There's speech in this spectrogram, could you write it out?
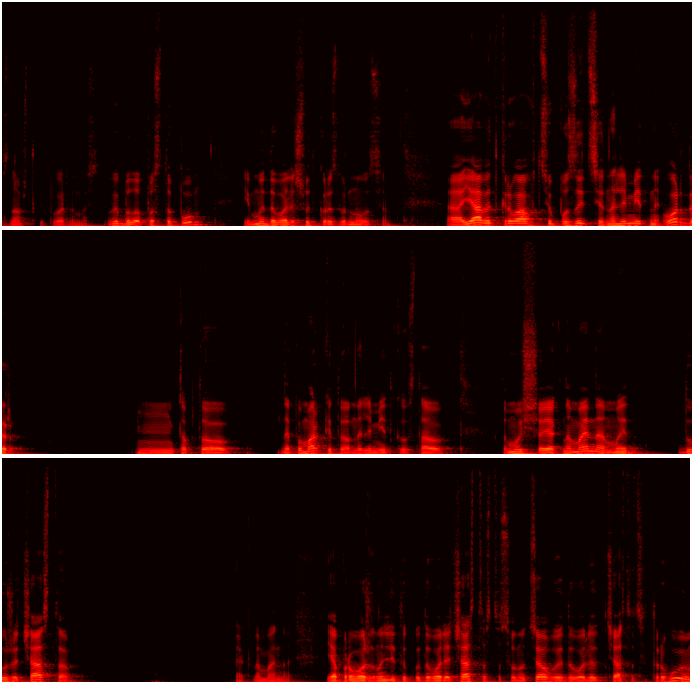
знову ж таки повернемось. Вибило по стопу, і ми доволі швидко розвернулися. Е, Я відкривав цю позицію на лімітний ордер. Тобто не по маркету, а на лімітку ставив. Тому що, як на мене, ми дуже часто. Як на мене, я проводжу аналітику доволі часто стосовно цього і доволі часто це торгую.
